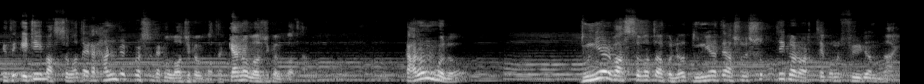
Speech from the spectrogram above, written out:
কিন্তু এটাই বাস্তবতা, এটা হান্ড্রেড পার্সেন্ট একটা লজিক্যাল কথা। কেন লজিক্যাল কথা? কারণ হলো, দুনিয়ার বাস্তবতা হলো দুনিয়াতে আসলে সত্যিকার অর্থে কোনো ফ্রিডম নাই।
